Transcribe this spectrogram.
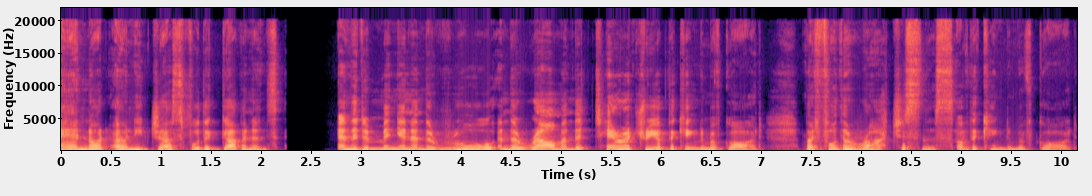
and not only just for the governance and the dominion and the rule and the realm and the territory of the kingdom of God, but for the righteousness of the kingdom of God.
